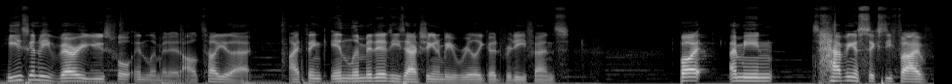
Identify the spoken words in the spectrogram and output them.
He's going to be very useful in Limited, I'll tell you that. I think in Limited, he's actually going to be really good for defense. But, I mean, having a 65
